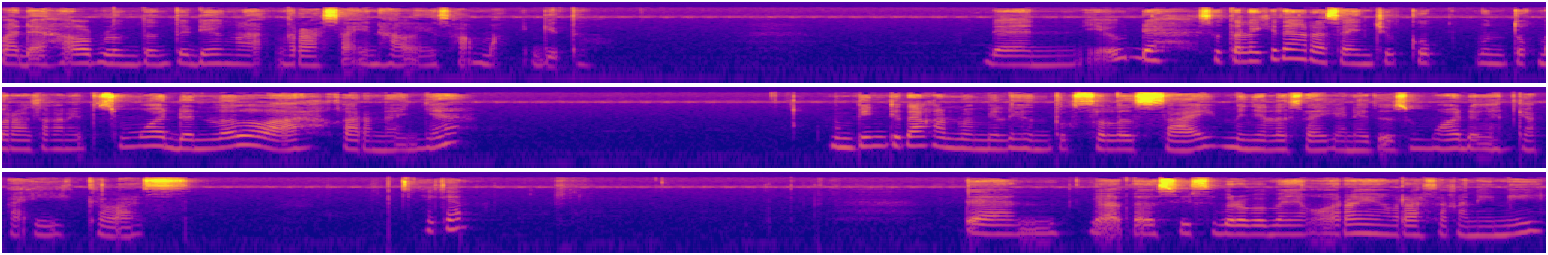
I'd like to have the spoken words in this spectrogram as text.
padahal belum tentu dia ngerasain hal yang sama gitu. Dan ya udah setelah kita ngerasain cukup untuk merasakan itu semua dan lelah karenanya mungkin kita akan memilih untuk selesai menyelesaikan itu semua dengan kata ikhlas. Ya kan? Dan gak tahu sih seberapa banyak orang yang merasakan ini.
